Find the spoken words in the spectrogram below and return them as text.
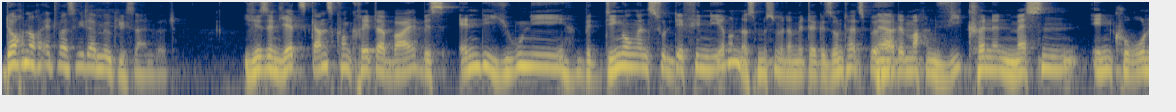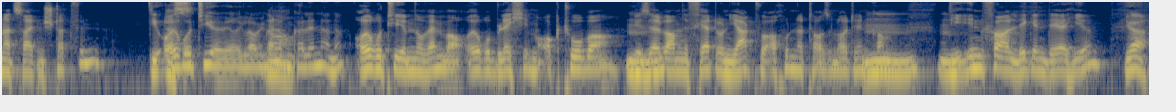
doch noch etwas wieder möglich sein wird. Wir sind jetzt ganz konkret dabei, bis Ende Juni Bedingungen zu definieren. Das müssen wir dann mit der Gesundheitsbehörde ja. machen. Wie können Messen in Corona-Zeiten stattfinden? Die Eurotier wäre, glaube ich, genau. noch im Kalender, ne? Eurotier im November, Euroblech im Oktober. Mhm. Wir selber haben eine Pferd und Jagd, wo auch 100.000 Leute hinkommen. Mhm. Die Infa, legendär hier. Ja.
